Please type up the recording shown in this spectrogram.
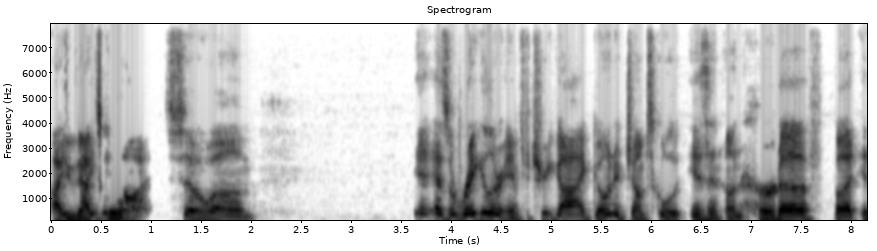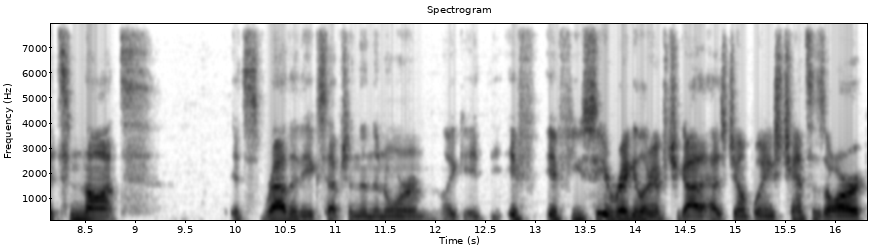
I, do that I school? did not. So um, as a regular infantry guy going to jump school isn't unheard of but it's not it's rather the exception than the norm. Like it, if if you see a regular infantry guy that has jump wings, chances are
